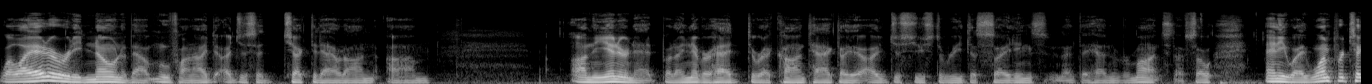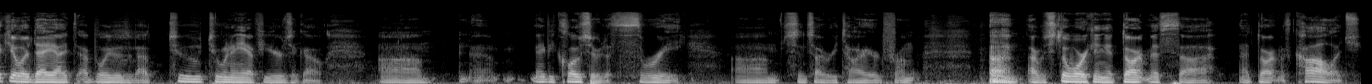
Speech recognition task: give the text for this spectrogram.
Well, I had already known about MUFON. I, I just had checked it out on um, on the internet, but I never had direct contact. I, I just used to read the sightings that they had in Vermont stuff. So, anyway, one particular day, I, I believe it was about two, two and a half years ago, um, uh, maybe closer to three, um, since I retired from. I was still working at Dartmouth uh, at Dartmouth College,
